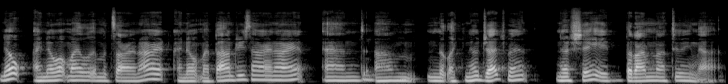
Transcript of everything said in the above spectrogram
nope, I know what my limits are in art. I know what my boundaries are in art. And mm-hmm. um, no, like no judgment, no shade, but I'm not doing that.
